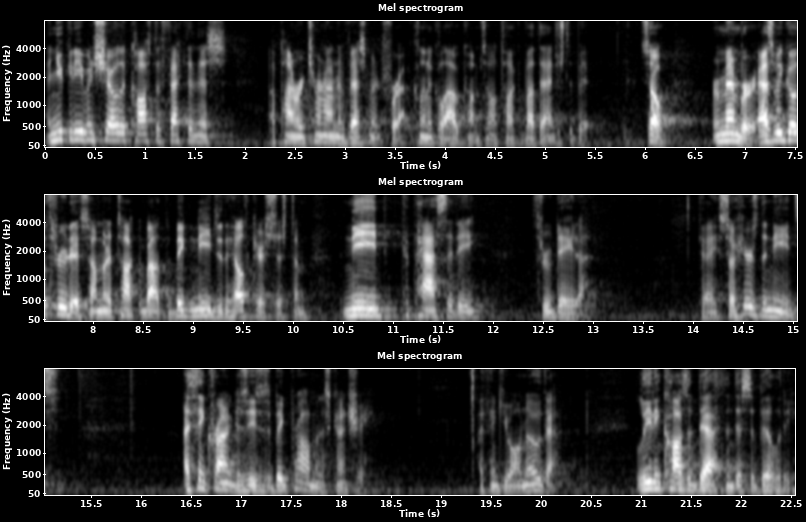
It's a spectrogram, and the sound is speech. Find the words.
And you could even show the cost effectiveness upon return on investment for clinical outcomes, and I'll talk about that in just a bit. So remember, as we go through this, I'm going to talk about the big needs of the healthcare system need, capacity, through data. Okay, so here's the needs. I think chronic disease is a big problem in this country. I think you all know that. Leading cause of death and disability.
